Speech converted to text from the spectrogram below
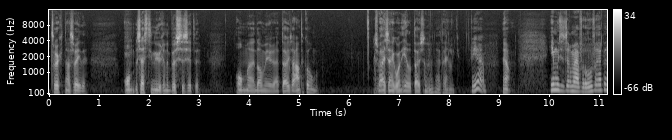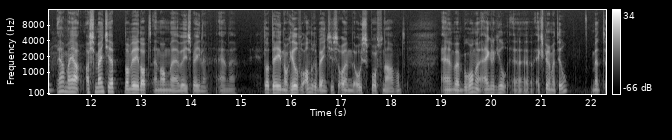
Terug naar Zweden. Om 16 uur in de bus te zitten. Om eh, dan weer eh, thuis aan te komen. Dus wij zijn gewoon eerder thuis dan hun uiteindelijk. ja. Ja. Je moet het er maar voor over hebben. Ja, maar ja, als je een bandje hebt, dan wil je dat en dan eh, wil je spelen. En dat deden nog heel veel andere bandjes in de Oosterpoort vanavond. En we begonnen eigenlijk heel experimenteel met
